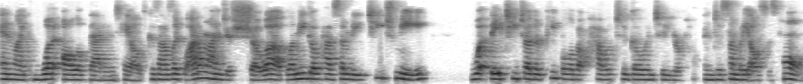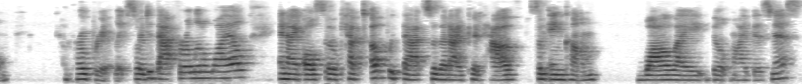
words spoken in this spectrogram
and like what all of that entailed. Because I was like, well, I don't want to just show up. Let me go have somebody teach me what they teach other people about how to go into your into somebody else's home appropriately. So I did that for a little while and I also kept up with that so that I could have some income while I built my business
